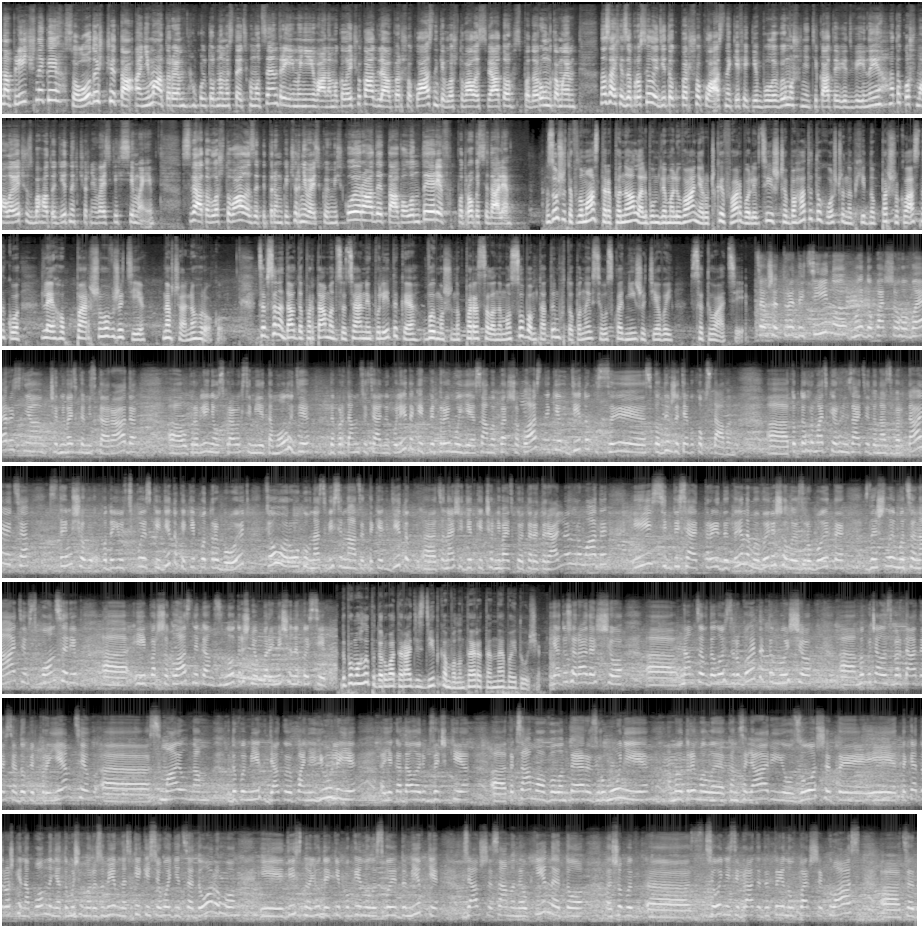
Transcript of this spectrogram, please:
Наплічники, солодощі та аніматори у культурно-мистецькому центрі імені Івана Миколайчука для першокласників влаштували свято з подарунками. На захід запросили діток першокласників, які були вимушені тікати від війни, а також малечу з багатодітних чернівецьких сімей. Свято влаштували за підтримки Чернівецької міської ради та волонтерів. Подробиці далі. Зошити, фломастери, пенал, альбом для малювання, ручки, фарби, олівці і ще багато того, що необхідно першокласнику для його першого в житті навчального року. Це все надав департамент соціальної політики вимушено переселеним особам та тим, хто опинився у складній життєвій ситуації. Це вже традиційно. Ми до 1 вересня Чернівецька міська рада, управління у справах сім'ї та молоді, департамент соціальної політики підтримує саме першокласників, діток з складних життєвих обставин. Е, Тобто громадські організації до нас звертаються з тим, що подають списки діток, які потребують. Цього року в нас 18 таких діток. Е, Це наші дітки Чернівецької територіальної громади, і 73 дитини ми вирішили зробити. Знайшли меценатів, спонсорів е, і першокласникам з внутрішньо переміщених осіб. Допомогли подарувати радість діткам, волонтери та небайдужі. Я дуже рада, що е, нам це вдалося зробити, тому що ми почали звертатися до підприємців. Е, Смайл нам допоміг. Дякую пані Юлії, е, яка дала рюкзачки. Е, так само волонтери з Румунії. Ми отримали канцелярію, зошити і таке трошки наповнення, тому що ми розуміємо, наскільки сьогодні це дорого. І дійсно люди, які покинули свої домівки, взявши саме необхідне, то е, щоб е, сьогодні зібрати дитину в перший клас, е, це м,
